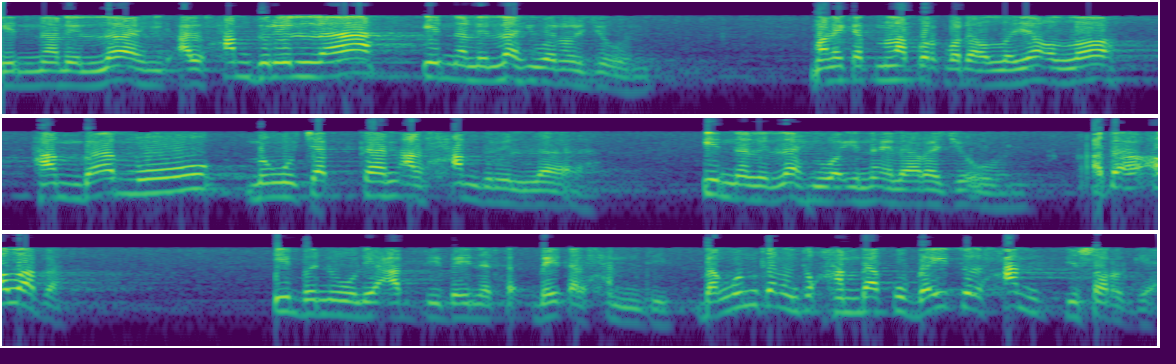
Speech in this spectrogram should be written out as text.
Innalillahi alhamdulillah innalillahi wa narjiun. Malaikat melapor kepada Allah, "Ya Allah, hambamu mengucapkan alhamdulillah." Innalillahi wa inna ilaihi raji'un. Kata Allah apa? Ibnu li 'abdi baitul hamdi. Bangunkan untuk hambaku baitul hamd di sorga.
